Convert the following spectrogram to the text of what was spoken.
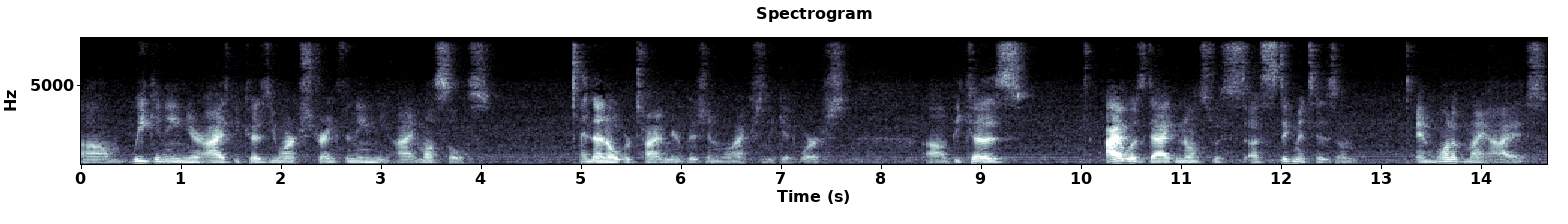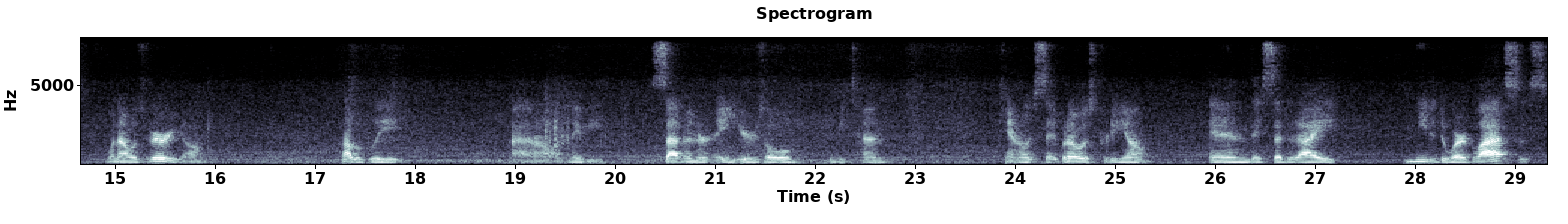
um, weakening your eyes because you aren't strengthening the eye muscles. And then over time your vision will actually get worse. Uh, because I was diagnosed with astigmatism in one of my eyes when I was very young. Probably, I don't know, maybe seven or eight years old, maybe ten. Can't really say, but I was pretty young. And they said that I needed to wear glasses,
